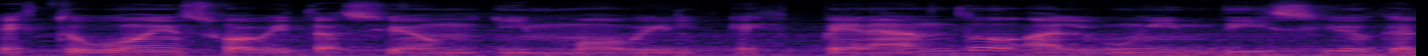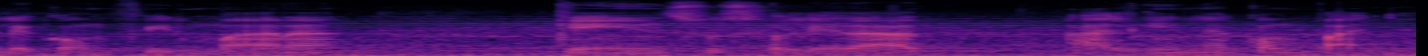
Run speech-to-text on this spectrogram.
Estuvo en su habitación inmóvil esperando algún indicio que le confirmara que en su soledad alguien la acompaña.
